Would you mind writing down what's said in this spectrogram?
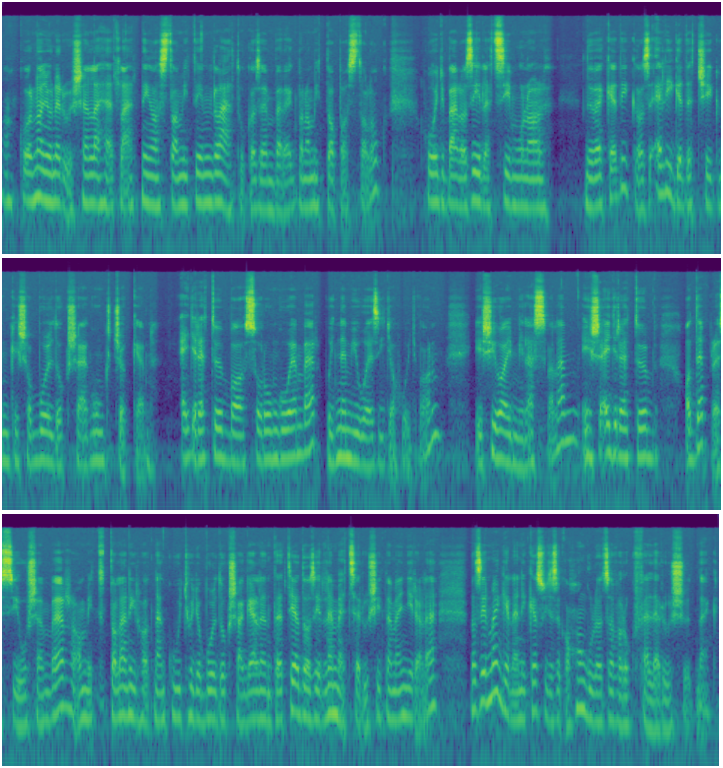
akkor nagyon erősen lehet látni azt, amit én látok az emberekben, amit tapasztalok, hogy bár az életszínvonal növekedik, az elégedettségünk és a boldogságunk csökken egyre több a szorongó ember, hogy nem jó ez így, ahogy van, és jaj, mi lesz velem, és egyre több a depressziós ember, amit talán írhatnánk úgy, hogy a boldogság ellentetje, de azért nem egyszerűsítem ennyire le, de azért megjelenik ez, hogy ezek a hangulatzavarok felerősödnek.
